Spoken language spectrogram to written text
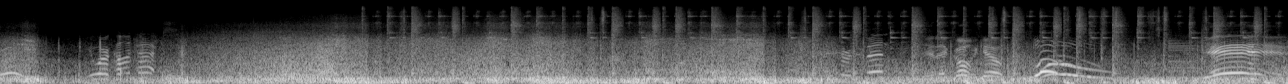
You wear contacts? Ready spin? Yeah, let go. We go. Woo! Yeah!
